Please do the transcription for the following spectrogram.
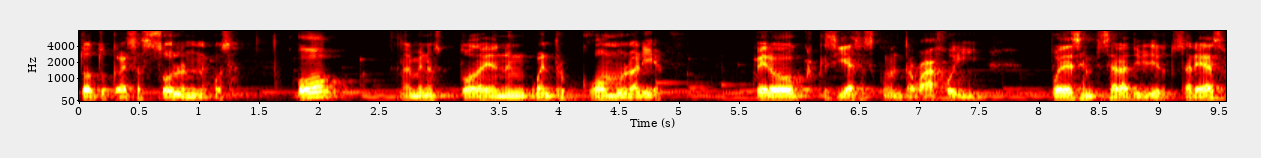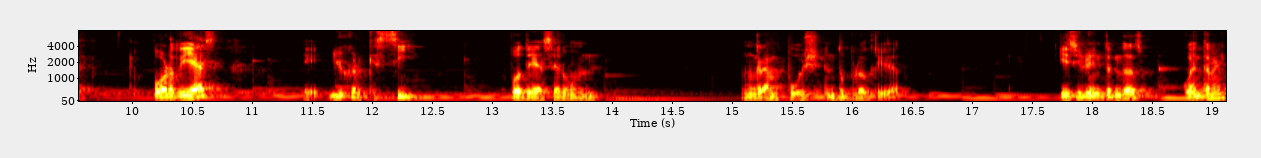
toda tu cabeza solo en una cosa. O al menos todavía no encuentro cómo lo haría. Pero creo que si estás con el trabajo y puedes empezar a dividir tus tareas por días, eh, yo creo que sí podría ser un, un gran push en tu productividad. Y si lo intentas, cuéntame.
